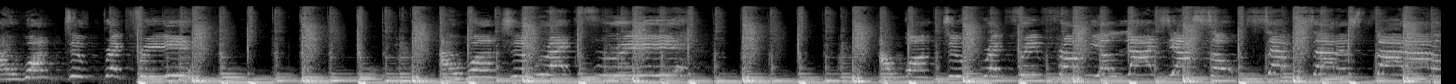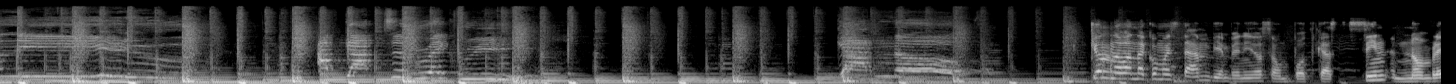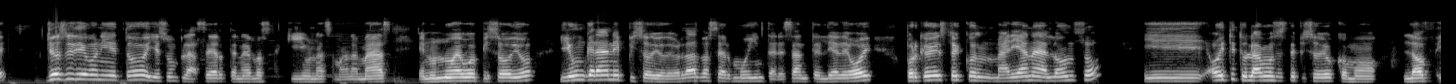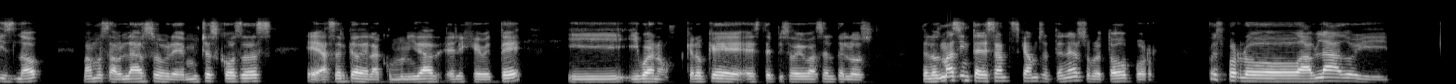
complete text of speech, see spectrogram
I want to break free. I want to break free. I want to break free from your lies. You're so self-satisfied. I don't need you. I've got to break free. God knows. ¿Qué onda banda? ¿Cómo están? Bienvenidos a un podcast sin nombre. Yo soy Diego Nieto y es un placer tenerlos aquí una semana más en un nuevo episodio y un gran episodio. De verdad va a ser muy interesante el día de hoy porque hoy estoy con Mariana Alonso y hoy titulamos este episodio como Love is Love. Vamos a hablar sobre muchas cosas eh, acerca de la comunidad LGBT y, y bueno, creo que este episodio va a ser de los, de los más interesantes que vamos a tener, sobre todo por pues por lo hablado y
